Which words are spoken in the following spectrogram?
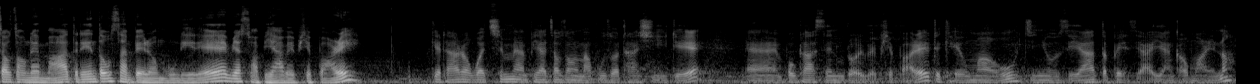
ကျောင်းဆောင်ထဲမှာသတင်းသုံးဆံပေတော်မူနေတဲ့မြတ်စွာဘုရားပဲဖြစ်ပါတယ်ကဲဒါကတော့ Watchman ဖះကျောင်းဆောင်ထဲမှာပူဇော်ထားရှိတဲ့အဲဗုဒ္ဓဆင်လူတော်တွေပဲဖြစ်ပါတယ်တကယ်ဥမာကိုကြီးညိုစရာတပည့်စရာအရန်ကောင်းပါတယ်နော်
